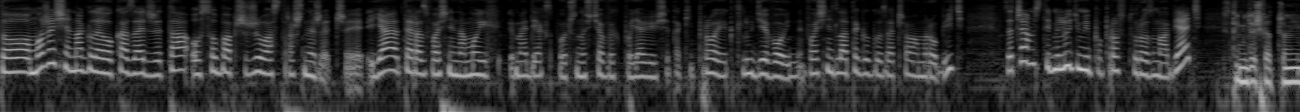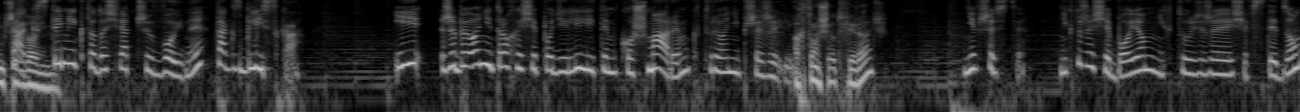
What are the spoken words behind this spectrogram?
to może się nagle okazać, że ta osoba przeżyła straszne rzeczy. Ja teraz właśnie na moich mediach społecznościowych pojawił się taki projekt Ludzie Wojny. Właśnie dlatego go zaczęłam robić. Zaczęłam z tymi ludźmi po prostu rozmawiać. Z tymi doświadczonymi przez tak, wojnę? z tymi, kto doświadczy wojny, tak z bliska. I żeby oni trochę się podzielili tym koszmarem, który oni przeżyli. A chcą się otwierać? Nie wszyscy. Niektórzy się boją, niektórzy się wstydzą.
